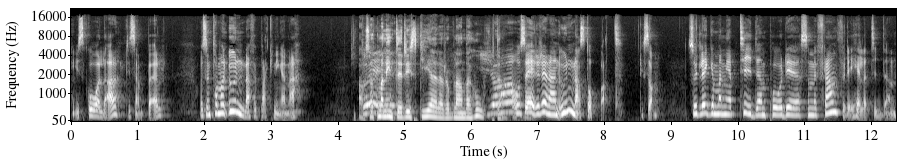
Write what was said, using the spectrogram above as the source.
i skålar till exempel. Och sen tar man undan förpackningarna. Ja, så att man inte riskerar att blanda ihop det. Ja, och så är det redan undanstoppat. Liksom. Så lägger man ner tiden på det som är framför dig hela tiden.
